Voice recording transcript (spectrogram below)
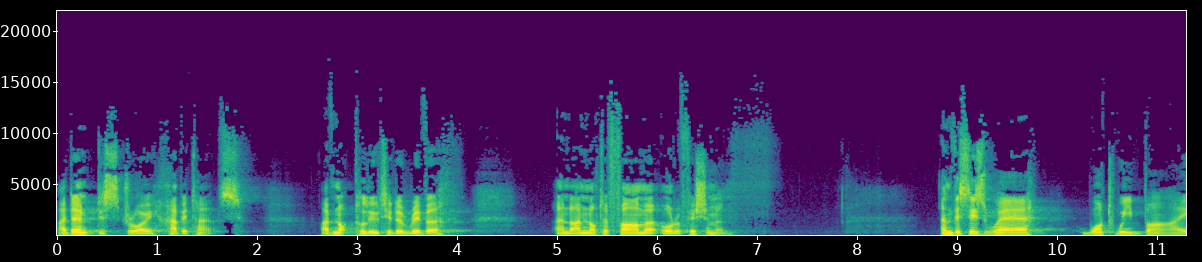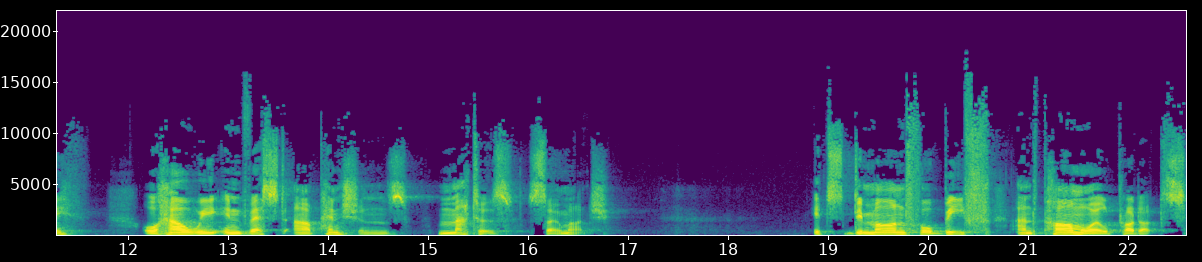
I don't destroy habitats. I've not polluted a river, and I'm not a farmer or a fisherman. And this is where what we buy or how we invest our pensions matters so much. It's demand for beef and palm oil products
